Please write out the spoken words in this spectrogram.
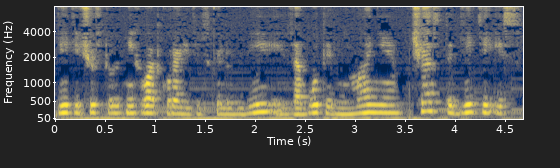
дети чувствуют нехватку родительской любви и заботы и внимания. Часто дети из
